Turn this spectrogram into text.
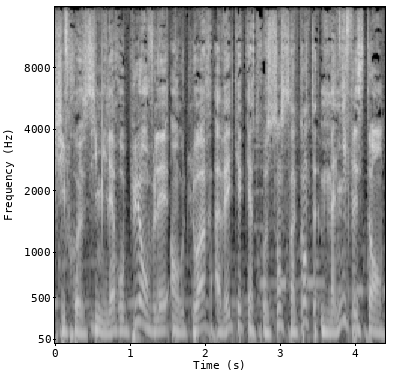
Chiffre similaire au Puy-en-Velay en Haute-Loire avec 450 manifestants.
